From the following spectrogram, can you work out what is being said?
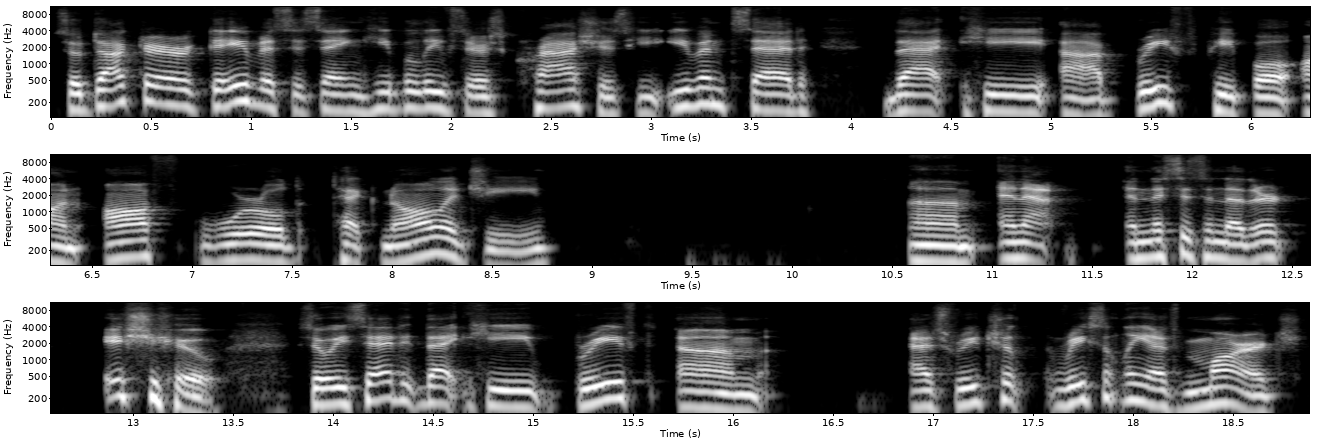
So Dr. Eric Davis is saying he believes there's crashes. He even said that he uh, briefed people on off world technology. Um, and, that, and this is another issue. So he said that he briefed um, as re- recently as March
